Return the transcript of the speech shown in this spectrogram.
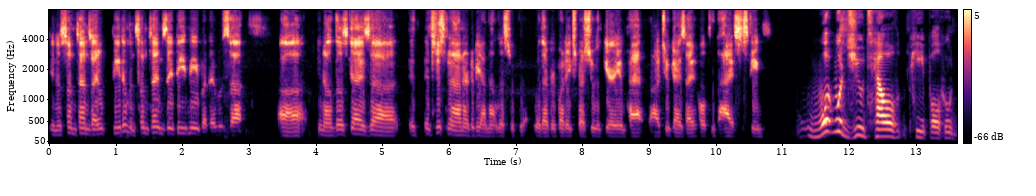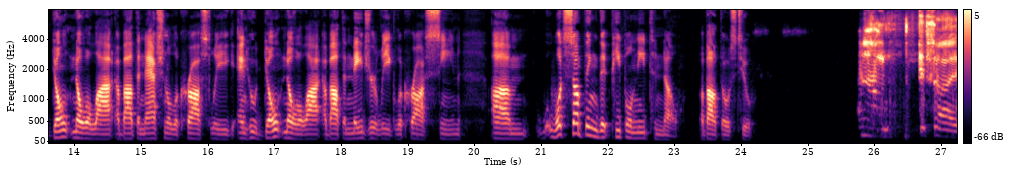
you know, sometimes I beat them, and sometimes they beat me, but it was. Uh, uh, you know those guys. It, it's just an honor to be on that list with with everybody, especially with Gary and Pat, two guys I hold to the highest esteem. What would you tell people who don't know a lot about the National Lacrosse League and who don't know a lot about the Major League Lacrosse scene? Um, what's something that people need to know about those two? Um, it's uh,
